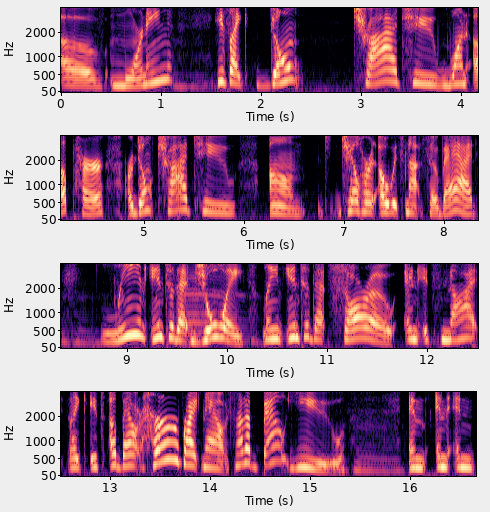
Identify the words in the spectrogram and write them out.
of mourning. Mm-hmm. He's like, don't try to one up her or don't try to um, tell her, oh, it's not so bad. Lean into that joy, lean into that sorrow. And it's not like it's about her right now. It's not about you. And, and, and,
